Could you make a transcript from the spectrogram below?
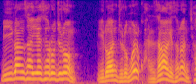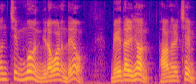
미간 사이의 세로주름 이러한 주름을 관상학에서는 현침문이라고 하는데요. 매달현, 바늘침,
